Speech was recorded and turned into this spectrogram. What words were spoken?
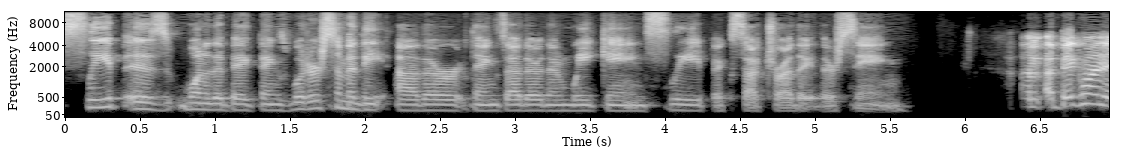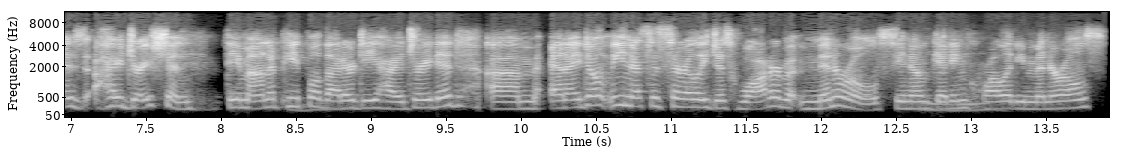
sleep is one of the big things what are some of the other things other than weight gain sleep etc that they're seeing um, a big one is hydration the amount of people that mm-hmm. are dehydrated um, and i don't mean necessarily just water but minerals you know mm-hmm. getting quality minerals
